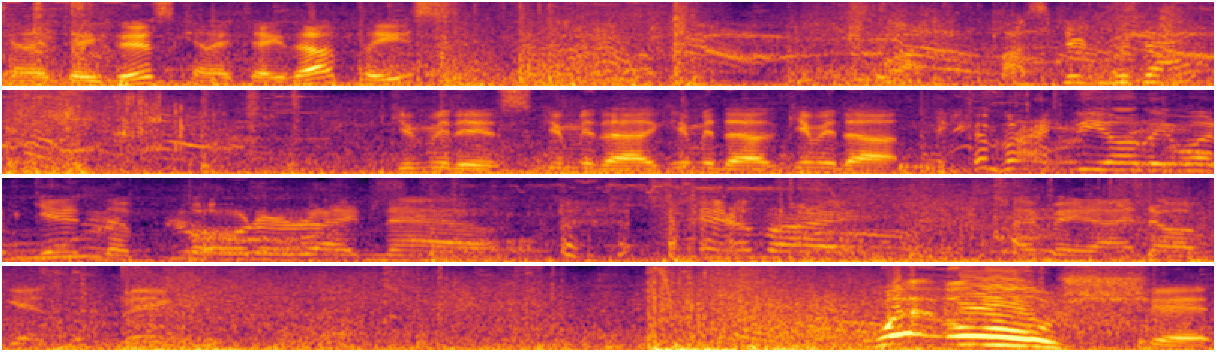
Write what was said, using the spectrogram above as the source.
Can I take this? Can I take that, please? Mustard with that? Give me this. Give me that. Give me that. Give me that. Am I the only one getting a boner right now? Am I? I mean, I know I'm getting the big. What? Oh shit.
